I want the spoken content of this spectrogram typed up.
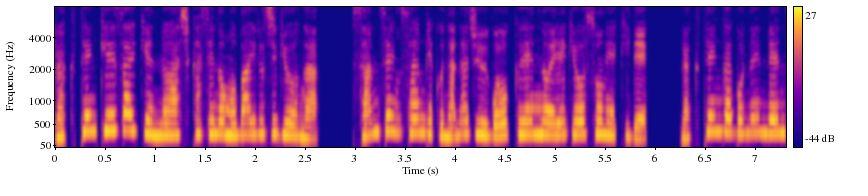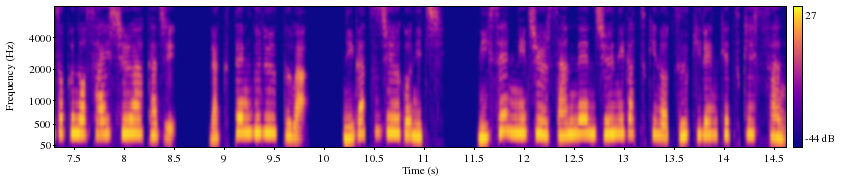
楽天経済圏の足かせのモバイル事業が3375億円の営業損益で、楽天が5年連続の最終赤字。楽天グループは2月15日、2023年12月期の通期連結決算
